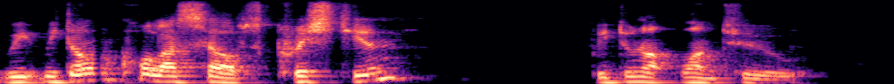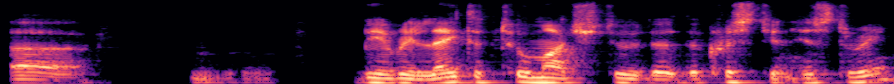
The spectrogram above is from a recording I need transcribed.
we we don't call ourselves Christian. We do not want to uh, be related too much to the, the Christian history,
